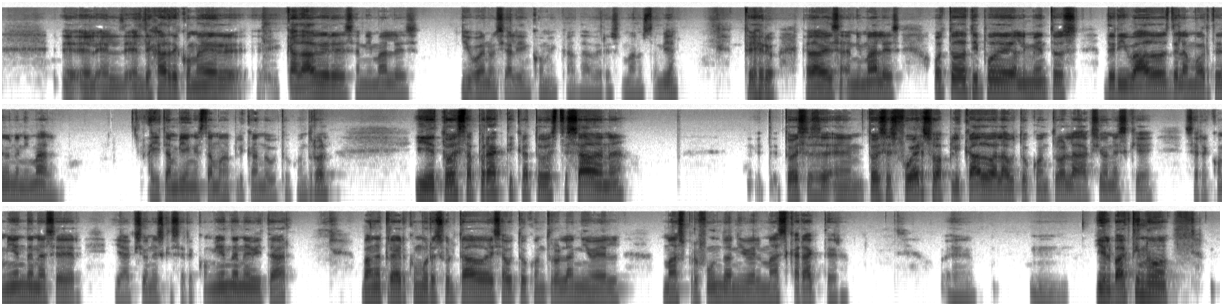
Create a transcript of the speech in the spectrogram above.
el, dejar de comer eh, cadáveres animales. Y bueno, si alguien come cadáveres humanos también, pero cadáveres animales o todo tipo de alimentos derivados de la muerte de un animal. Ahí también estamos aplicando autocontrol. Y toda esta práctica, todo este sadhana, todo ese, em, todo ese esfuerzo aplicado al autocontrol, a acciones que se recomiendan hacer y a acciones que se recomiendan evitar, van a traer como resultado ese autocontrol a nivel más profundo, a nivel más carácter. Eh, mm, y el Bhakti no,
